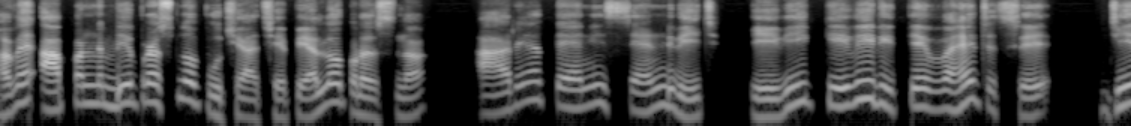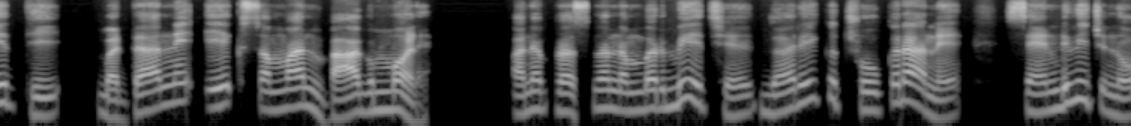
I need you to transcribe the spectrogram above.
હવે આપણને બે પ્રશ્નો પૂછ્યા છે. પહેલો પ્રશ્ન, આર્યા તેની સેન્ડવિચ એવી કેવી રીતે વહેંચશે જેથી બધાને એક સમાન ભાગ મળે. અને પ્રશ્ન નંબર બે છે, દરેક છોકરાને સેન્ડવિચનો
